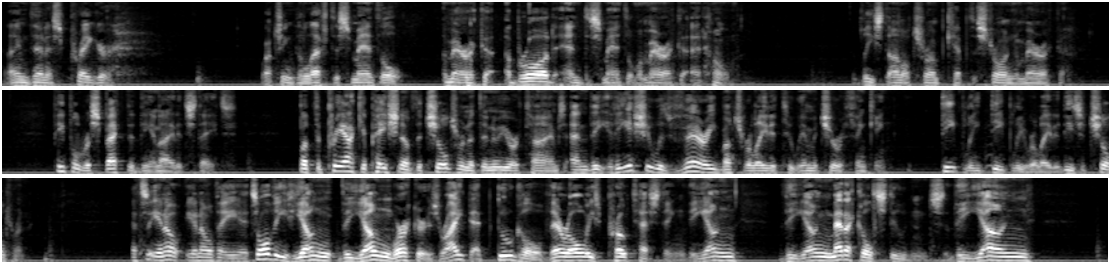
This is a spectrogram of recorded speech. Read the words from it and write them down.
I'm Dennis Prager, watching the left dismantle America abroad and dismantle America at home. At least Donald Trump kept a strong America. People respected the United States. But the preoccupation of the children at the New York Times, and the, the issue was very much related to immature thinking. Deeply, deeply related. These are children. It's you know, you know, they it's all these young the young workers, right? At Google, they're always protesting. The young the young medical students, the young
